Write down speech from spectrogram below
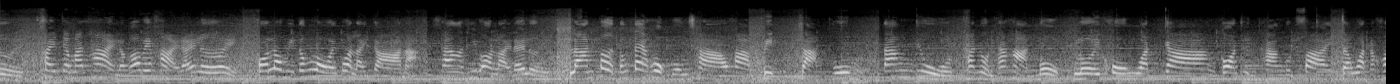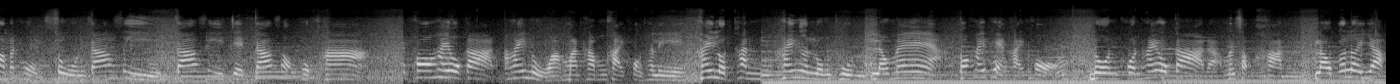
เลย ใครจะมาถ่ายแล้วก็ไปขายได้เลย เพราะเรามีต้องร้อยกว่ารายการอะ สร้างอาชีพออนไลน์ได้เลย ร้านเปิดตั้งแต่ 6โมงเช้าค่ะ ปิด3ทุ่ม ตั้งอยู่ถนนทหารบก เลยโค้งวัดกลาง ก่อนถึงทางรถไฟ จังหวัดนครปฐม 094 947 9265 พ่อให้โอกาสให้หนูอะมาทำขายของทะเล ให้รถคันให้เงินลงทุน แล้วแม่ก็ให้แผงขายของ โดนคนให้โอกาสอะมันสำคัญ เราก็เลยอยาก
